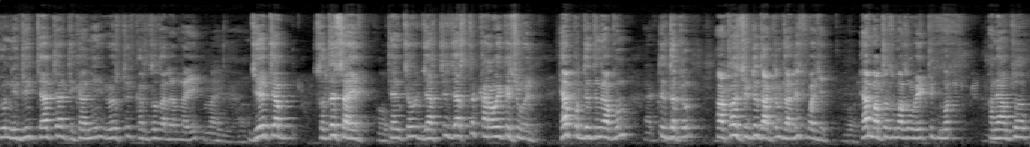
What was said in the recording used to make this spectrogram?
तो निधी त्या त्या ठिकाणी व्यवस्थित खर्च झालेला नाही. जे त्या सदस्य हो. आहेत त्यांच्यावर जास्तीत जास्त कारवाई कशी होईल ह्या पद्धतीने आपण ते दखल अठरा सीटी दाखल झालीच पाहिजे. बरं. ह्या मताचं माझं वैयक्तिक मत आणि आमचं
